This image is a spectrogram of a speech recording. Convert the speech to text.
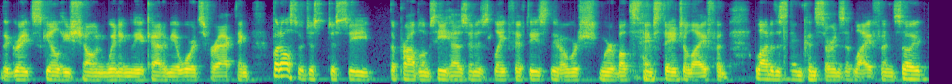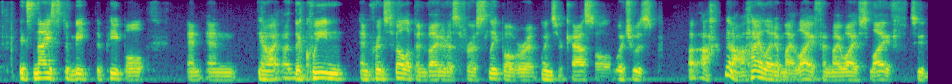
the great skill he's shown winning the Academy Awards for acting, but also just to see the problems he has in his late 50s. You know, we're we're about the same stage of life and a lot of the same concerns at life, and so it, it's nice to meet the people. And and you know, I, uh, the Queen and Prince Philip invited us for a sleepover at Windsor Castle, which was a, a, you know a highlight of my life and my wife's life to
